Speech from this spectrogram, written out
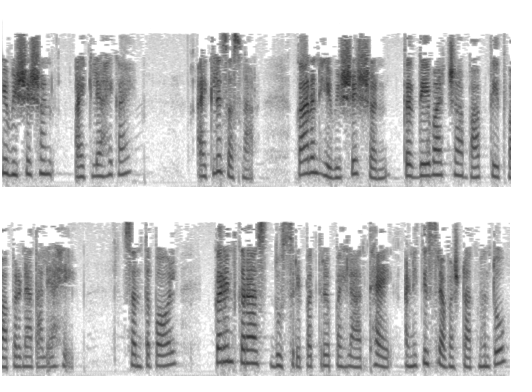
हे विशेषण ऐकले आहे काय? ऐकलेच असणार. कारण हे विशेषण तर देवाच्या बाबतीत वापरण्यात आले आहे. संत पॉल करिंदकरास दुसरे पत्र पहिला अध्याय आणि तिसऱ्या वचनात म्हणतो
